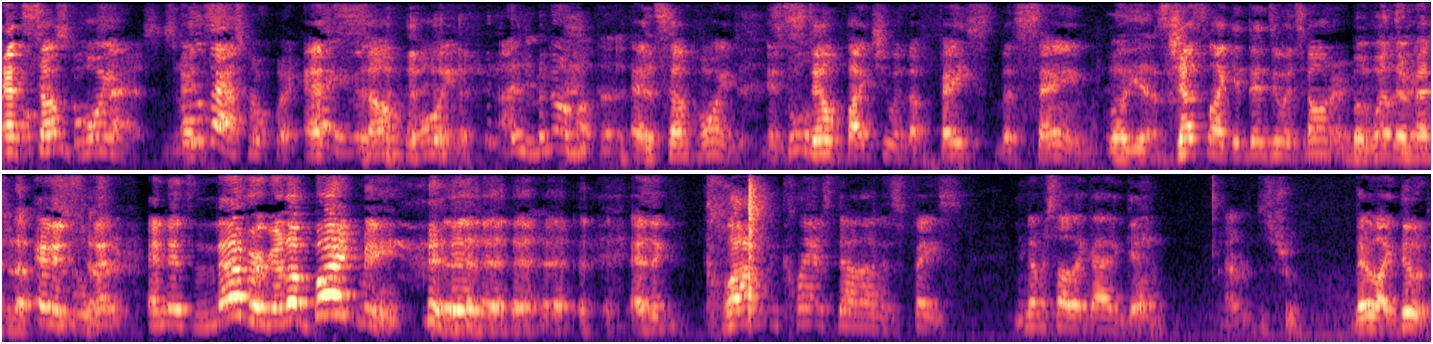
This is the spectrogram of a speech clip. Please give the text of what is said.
At some point- his ass. School his it's- ass real quick. At some know. point, I didn't even know about that. at some point, it School. still bites you in the face the same, Well, yes. just like it did to its owner. But when they're matching up, and it's ne- and it's never gonna bite me. As it clamp, clamps down on his face, you never saw that guy again. It's true. They're like, dude,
